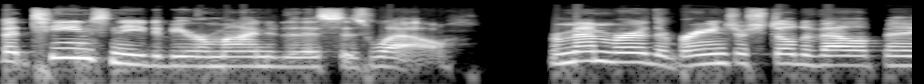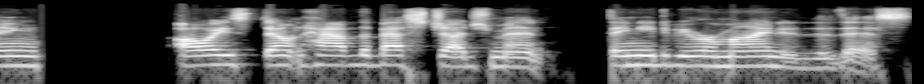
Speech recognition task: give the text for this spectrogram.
but teens need to be reminded of this as well. Remember, their brains are still developing, always don't have the best judgment. They need to be reminded of this.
